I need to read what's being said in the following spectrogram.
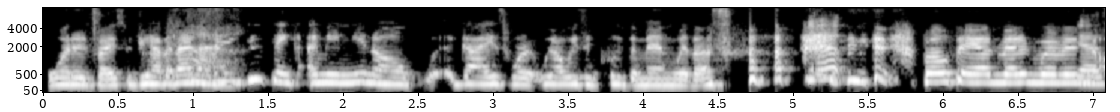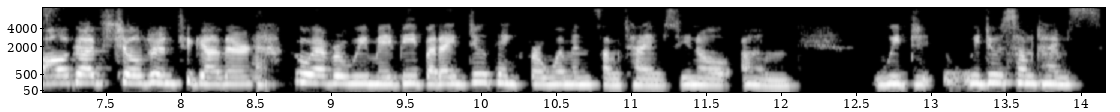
what advice would you have? And yeah. I, I, do think, I mean, you know, guys, we we always include the men with us, yep. both and men and women, yes. all God's children together, yeah. whoever we may be. But I do think for women, sometimes, you know, um, we do we do sometimes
